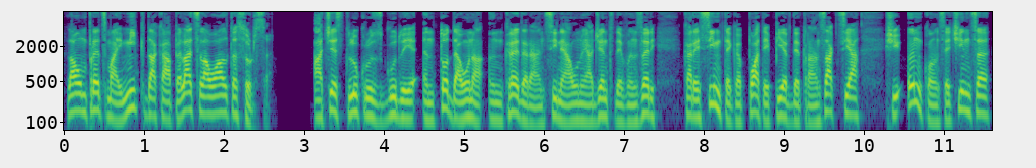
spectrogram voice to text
la un preț mai mic dacă apelați la o altă sursă. Acest lucru zguduie întotdeauna încrederea în sine a unui agent de vânzări care simte că poate pierde tranzacția și, în consecință,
